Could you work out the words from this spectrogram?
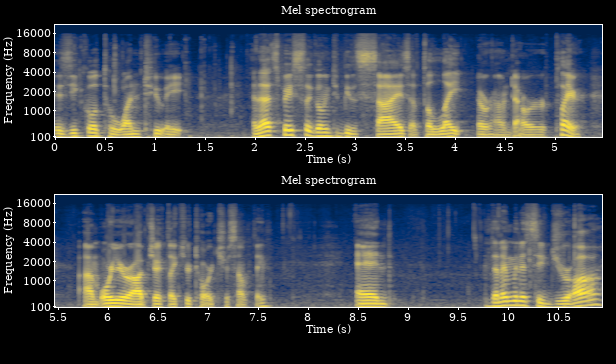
is equal to 128. And that's basically going to be the size of the light around our player, um, or your object like your torch or something. And then I'm going to say draw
